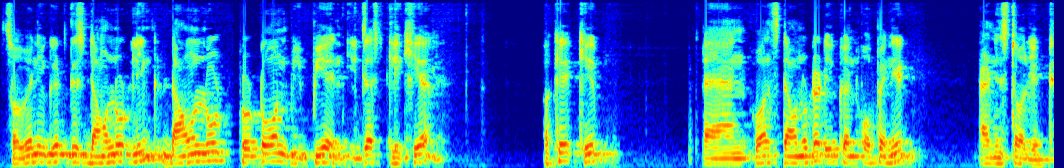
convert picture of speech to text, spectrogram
So when you get this download link download proton vpn you just click here. Okay keep. And once downloaded you can open it and install it.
